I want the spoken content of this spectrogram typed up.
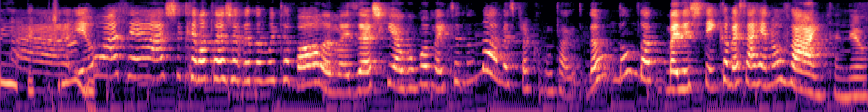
e ah, tem que continuar. Ah, eu até acho que ela tá jogando muita bola, mas eu acho que em algum momento não dá mais pra contar. Não, não dá. Mas a gente tem que começar a renovar, entendeu?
